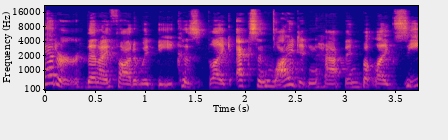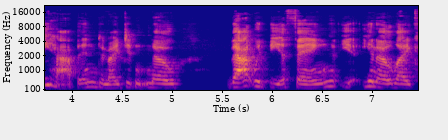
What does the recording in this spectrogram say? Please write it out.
better than I thought it would be because like X and Y didn't happen, but like Z happened, and I didn't know that would be a thing. You, you know, like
